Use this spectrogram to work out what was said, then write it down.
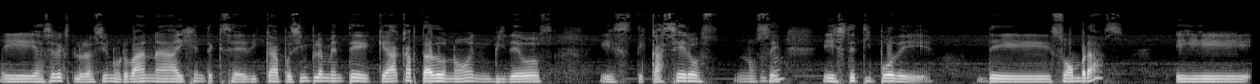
eh, hacer exploración urbana, hay gente que se dedica, pues simplemente que ha captado, ¿no? En videos, este, caseros, no sé, este tipo de, de sombras. Eh,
